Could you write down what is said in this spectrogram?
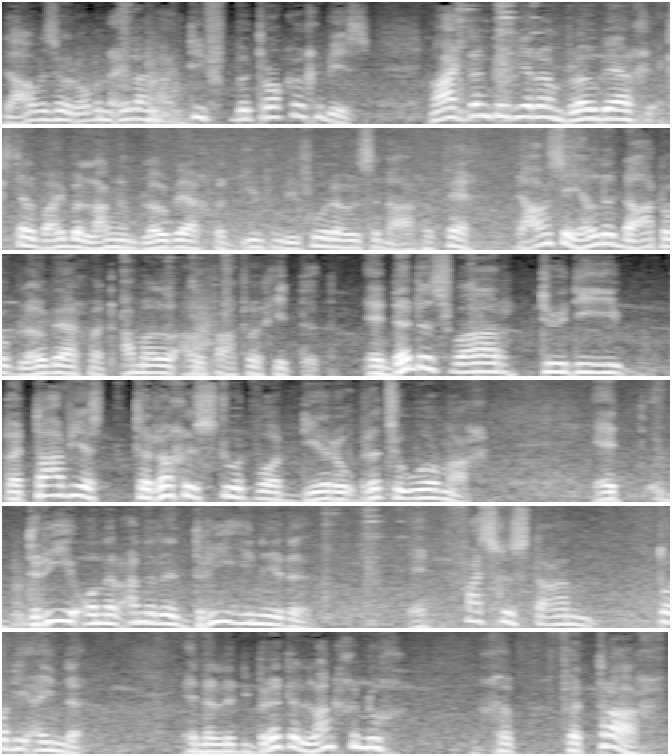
Daar was Robben Eiland aktief betrokke geweest. Maar ek dink weer aan Blouberg. Ek stel baie belang in Blouberg wat een van die voorhouse daar geveg. Daar was 'n helde daad op Blouberg wat almal alva vergeet het. En dit is waar toe die Bataviërs teruggestoot word deur die Britse oormag. Het drie onder andere drie eenhede het vasgestaan tot die einde. En hulle die Britte lank genoeg vertraag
